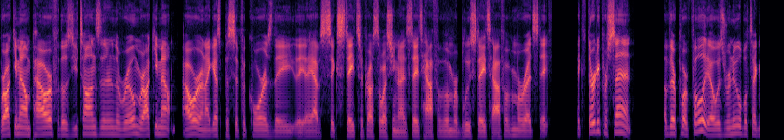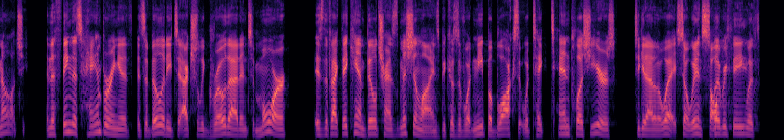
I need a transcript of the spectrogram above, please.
Rocky Mountain Power, for those Utahns that are in the room, Rocky Mountain Power and I guess PacifiCorp is they they have six states across the western United States. Half of them are blue states, half of them are red states. Like 30% of their portfolio is renewable technology. And the thing that's hampering it, its ability to actually grow that into more is the fact they can't build transmission lines because of what NEPA blocks. It would take 10 plus years to get out of the way. So we didn't solve everything with,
